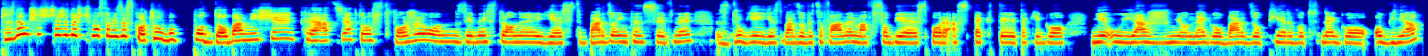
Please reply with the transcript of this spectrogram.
Przyznam się szczerze, dość mocno mnie zaskoczył, bo podoba mi się kreacja, którą stworzył. On z jednej strony jest bardzo intensywny, z drugiej jest bardzo wycofany, ma w sobie spore aspekty takiego nieujarzmionego, bardzo pierwotnego ognia.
